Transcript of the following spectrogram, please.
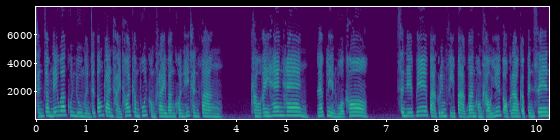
ฉันจำได้ว่าคุณดูเหมือนจะต้องการถ่ายทอดคำพูดของใครบางคนให้ฉันฟัง เขาไอแห้งๆและเปลี่ยนหัวข้อสเนปเบ้ปากริมฝีปากบางของเขายืดออกราวกับเป็นเส้น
